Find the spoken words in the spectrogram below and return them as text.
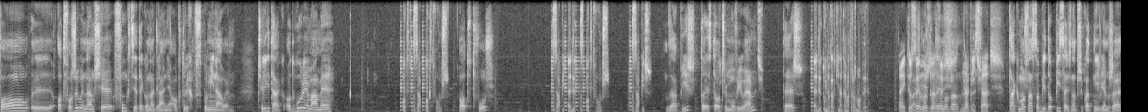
bo yy, otworzyły nam się funkcje tego nagrania, o których wspominałem. Czyli tak, od góry mamy Od, za, odtwórz. odtwórz, Zapisz. Edyt. Odtwórz. Zapisz. Zapisz, to jest to, o czym mówiłem też. Edytuj notatki na temat rozmowy. A i tu sobie Właśnie, można tutaj coś można- napisać. Tak, można sobie dopisać na przykład, nie wiem, że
